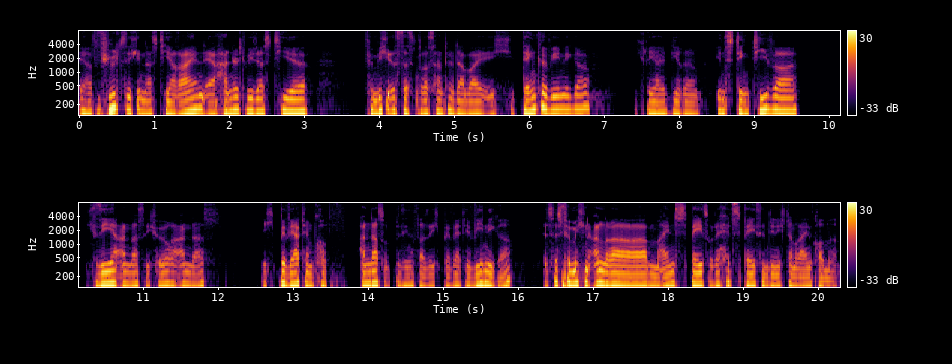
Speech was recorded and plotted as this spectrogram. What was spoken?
Er fühlt sich in das Tier rein, er handelt wie das Tier. Für mich ist das Interessante dabei, ich denke weniger, ich reagiere instinktiver, ich sehe anders, ich höre anders, ich bewerte im Kopf anders, beziehungsweise ich bewerte weniger. Es ist für mich ein anderer Mindspace oder Headspace, in den ich dann reinkomme.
